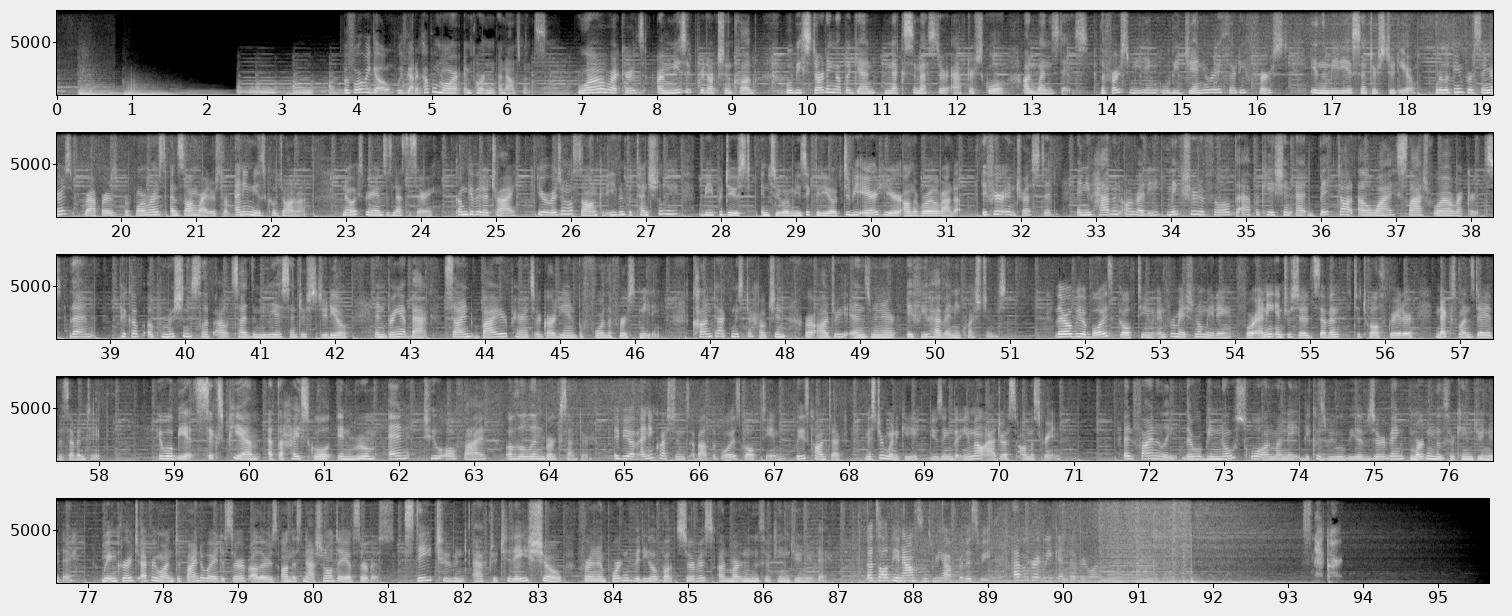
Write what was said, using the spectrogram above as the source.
Before we go, we've got a couple more important announcements. Royal Records, our music production club, will be starting up again next semester after school on Wednesdays. The first meeting will be January 31st in the Media Center studio. We're looking for singers, rappers, performers, and songwriters from any musical genre. No experience is necessary. Come give it a try. Your original song could even potentially be produced into a music video to be aired here on the Royal Roundup. If you're interested and you haven't already, make sure to fill out the application at bit.ly slash royal records. Then, pick up a permission slip outside the Media Center studio and bring it back, signed by your parents or guardian before the first meeting. Contact Mr. Houchin or Audrey Ensminer if you have any questions. There will be a boys golf team informational meeting for any interested 7th to 12th grader next Wednesday, the 17th. It will be at 6 p.m. at the high school in room N205 of the Lindbergh Center. If you have any questions about the boys golf team, please contact Mr. Winnicky using the email address on the screen. And finally, there will be no school on Monday because we will be observing Martin Luther King Jr. Day. We encourage everyone to find a way to serve others on this National Day of Service. Stay tuned after today's show for an important video about service on Martin Luther King Jr. Day. That's all the announcements we have for this week. Have a great weekend, everyone.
